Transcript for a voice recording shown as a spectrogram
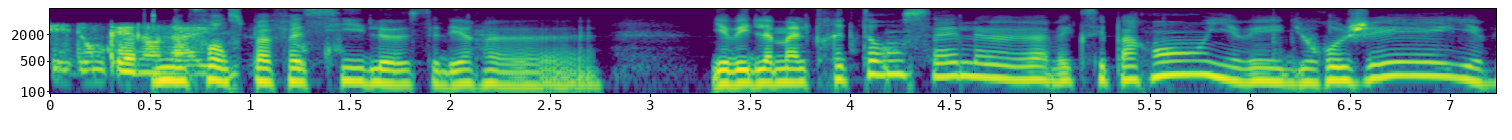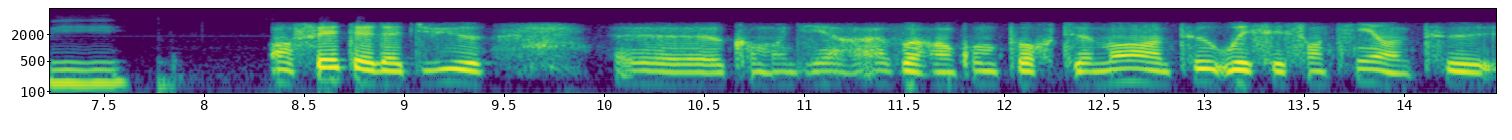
Et donc elle en une a enfance eu... pas facile, c'est-à-dire, euh, il y avait de la maltraitance, elle, avec ses parents, il y avait du rejet, il y avait. En fait, elle a dû, comment dire, avoir un comportement un peu où elle s'est sentie un peu,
